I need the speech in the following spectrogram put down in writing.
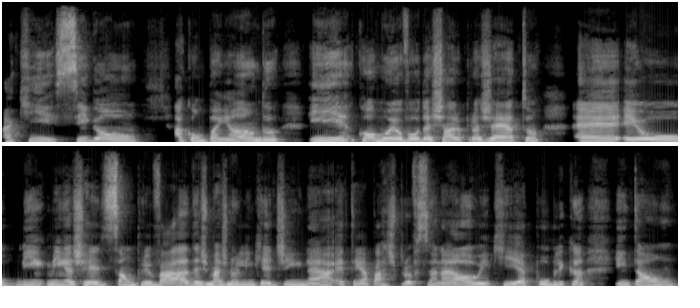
aqui, sigam acompanhando e como eu vou deixar o projeto, é, eu minhas redes são privadas, mas no LinkedIn, né, é, tem a parte profissional e que é pública, então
